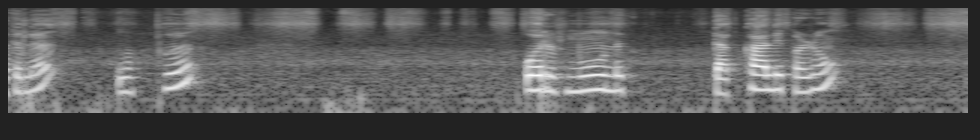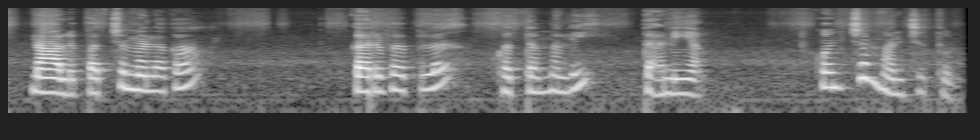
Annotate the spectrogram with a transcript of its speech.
அதில் உப்பு ஒரு மூணு தக்காளி பழம் நாலு பச்சை மிளகாய் கருவேப்பிலை கொத்தமல்லி தனியாக கொஞ்சம் மஞ்சத்தூள்.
